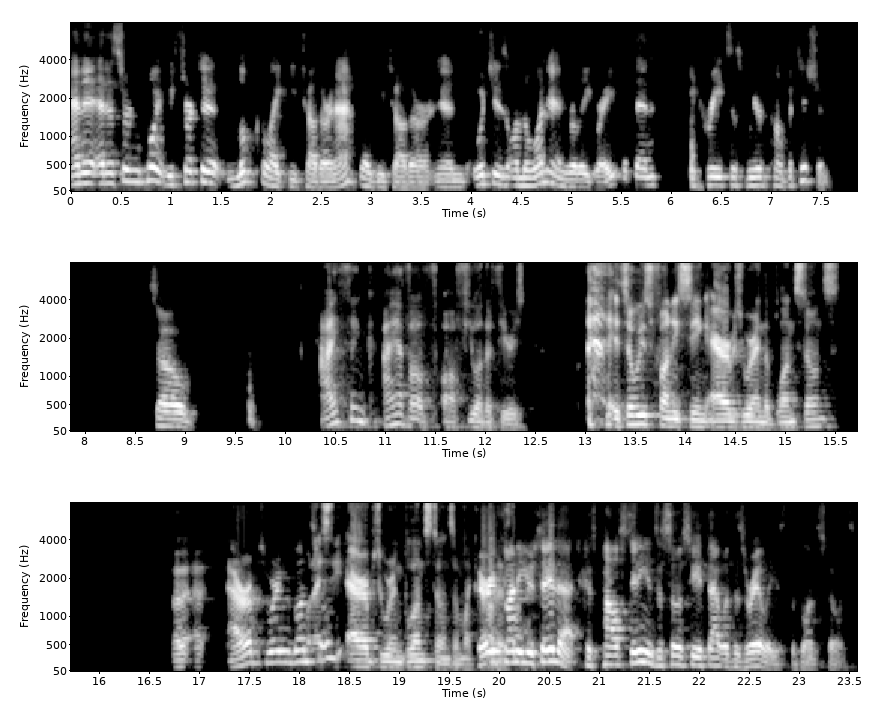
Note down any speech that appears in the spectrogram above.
and at a certain point, we start to look like each other and act like each other, and which is on the one hand really great, but then it creates this weird competition. So I think I have a, a few other theories. it's always funny seeing Arabs wearing the Blundstones. uh, uh, Arabs wearing the When I see Arabs wearing Blundstones, I'm like, oh, Very that's- funny you say that because Palestinians associate that with Israelis, the Blundstones.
